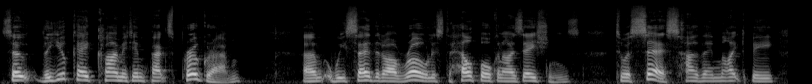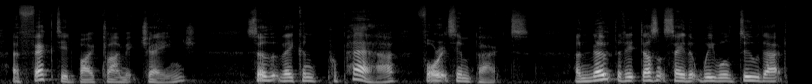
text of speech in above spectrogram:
So the UK Climate Impacts Programme, um, we say that our role is to help organisations to assess how they might be affected by climate change so that they can prepare for its impacts. And note that it doesn't say that we will do that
